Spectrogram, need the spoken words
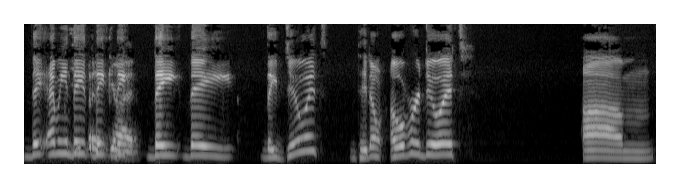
They, I mean, they they, they, they they they do it. They don't overdo it. Um,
